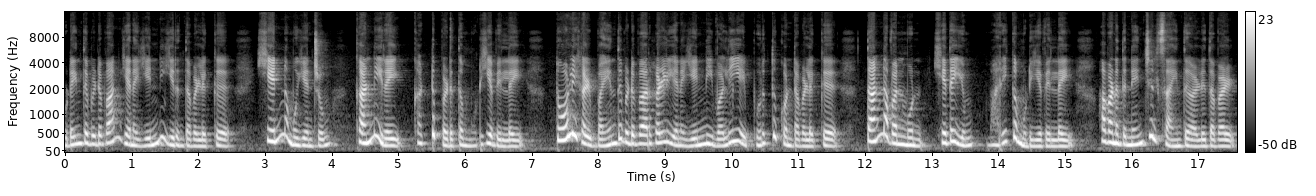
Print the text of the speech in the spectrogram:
உடைந்து விடுவான் என எண்ணி இருந்தவளுக்கு. என்ன முயன்றும் கண்ணீரை கட்டுப்படுத்த முடியவில்லை. தோழிகள் பயந்து விடுவார்கள் என எண்ணி வழியை பொறுத்து கொண்டவளுக்கு தன்னவன் முன் எதையும் மறைக்க முடியவில்லை. அவனது நெஞ்சில் சாய்ந்து அழுதவள்.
